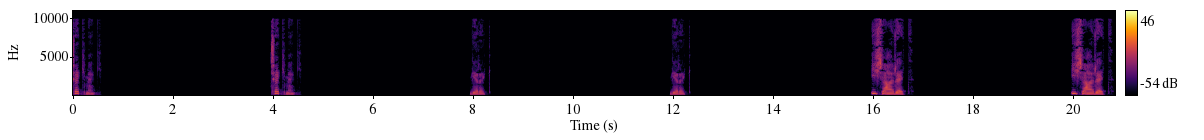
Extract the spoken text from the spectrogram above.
çekmek. Çekmek. Gerek. Gerek. İşaret. İşaret.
